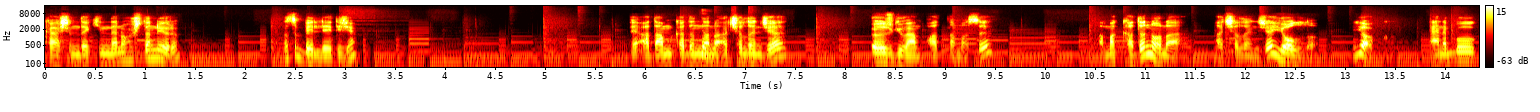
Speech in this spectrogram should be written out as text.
Karşımdakinden hoşlanıyorum. Nasıl belli edeceğim? E adam kadından Tabii. açılınca özgüven patlaması. Ama kadın ona açılınca yollu. Yok. Yani bu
